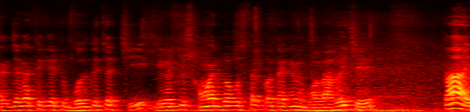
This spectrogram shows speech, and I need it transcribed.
এক জায়গা থেকে একটু বলতে চাচ্ছি। যেহেতু সমাজ ব্যবস্থার কথা এখানে বলা হয়েছে, তাই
